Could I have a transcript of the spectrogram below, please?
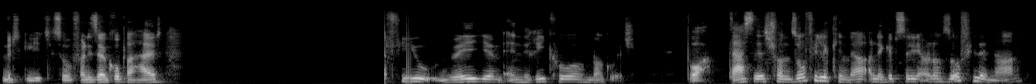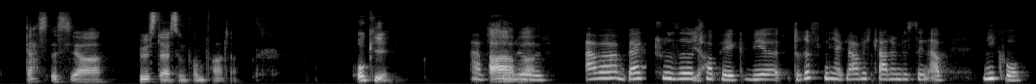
Mitglied, so von dieser Gruppe halt. Matthew William Enrico Mockridge. Boah, das ist schon so viele Kinder und da gibst du denen auch noch so viele Namen. Das ist ja Höchstleistung vom Vater. Okay, Absolut. Aber back to the Ja. topic. Wir driften hier, glaube ich, gerade ein bisschen ab. Nico,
